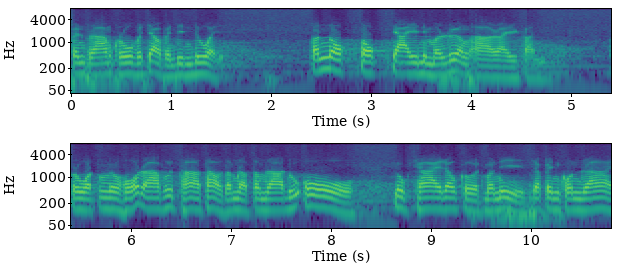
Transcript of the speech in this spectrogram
เป็นพรามครูพระเจ้าเป็นดินด้วยก็นกตกใจนี่มันเรื่องอะไรกัน ตรวจโหราพุทธาเท่าสำหรับตำราดูโอ้ ลูกชายเราเกิดมานี่ จะเป็นคนร้าย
